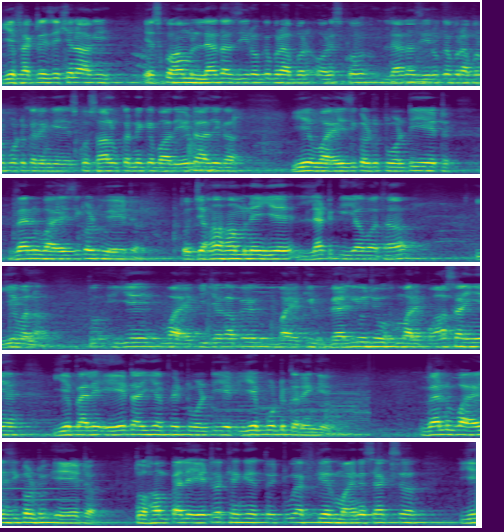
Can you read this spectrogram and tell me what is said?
ये फैक्टराइजेशन आ गई। इसको हम लहदा ज़ीरो के बराबर और इसको लहदा ज़ीरो के बराबर पुट करेंगे। इसको सॉल्व करने के बाद एट आ जाएगा। ये y is equal to twenty eight when y is equal to eight तो जहाँ हमने ये लेट किया हुआ था, ये वाला तो ये वाई की जगह पे वाई की वैल्यू जो हमारे पास आई है, ये पहले एट आई है, फिर ट्वेंटी एट ये पुट करेंगे। When y is equal to eight तो हम पहले एट रखेंगे तो two x square minus x ये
